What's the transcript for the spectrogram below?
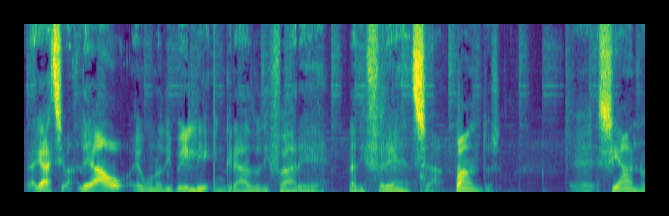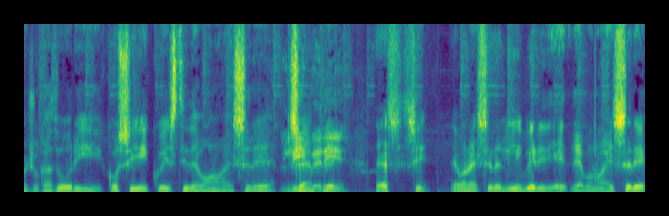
Ragazzi, ma Leao è uno di quelli in grado di fare la differenza. Quando eh, si hanno giocatori così, questi devono essere liberi. Sempre, eh, sì, devono essere liberi e devono essere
